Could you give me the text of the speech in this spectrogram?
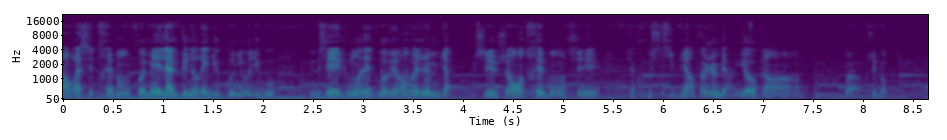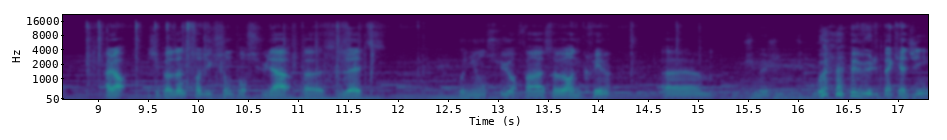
En vrai, c'est très bon. Faut aimer l'algue nori du coup, au niveau du goût. Mais c'est loin d'être mauvais. En vrai, j'aime bien. C'est vraiment très bon. C'est ça croustille bien. Enfin, j'aime bien. Il n'y a aucun. Voilà, c'est bon. Alors, j'ai pas besoin de traduction pour celui-là. Euh, ça doit être oignon sûr, enfin sour and cream. Euh, J'imagine, vu le packaging.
